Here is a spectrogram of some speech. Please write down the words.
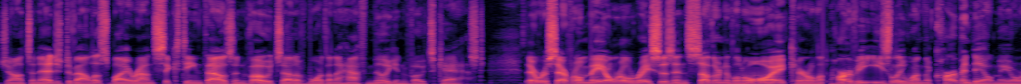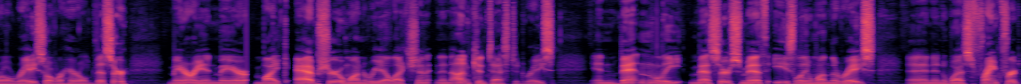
Johnson edged Vallas by around 16,000 votes out of more than a half million votes cast. There were several mayoral races in southern Illinois. Carolin Harvey easily won the Carbondale mayoral race over Harold Visser. Marion Mayor Mike Absher won re election in an uncontested race. In Benton, Lee Messersmith easily won the race, and in West Frankfort,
